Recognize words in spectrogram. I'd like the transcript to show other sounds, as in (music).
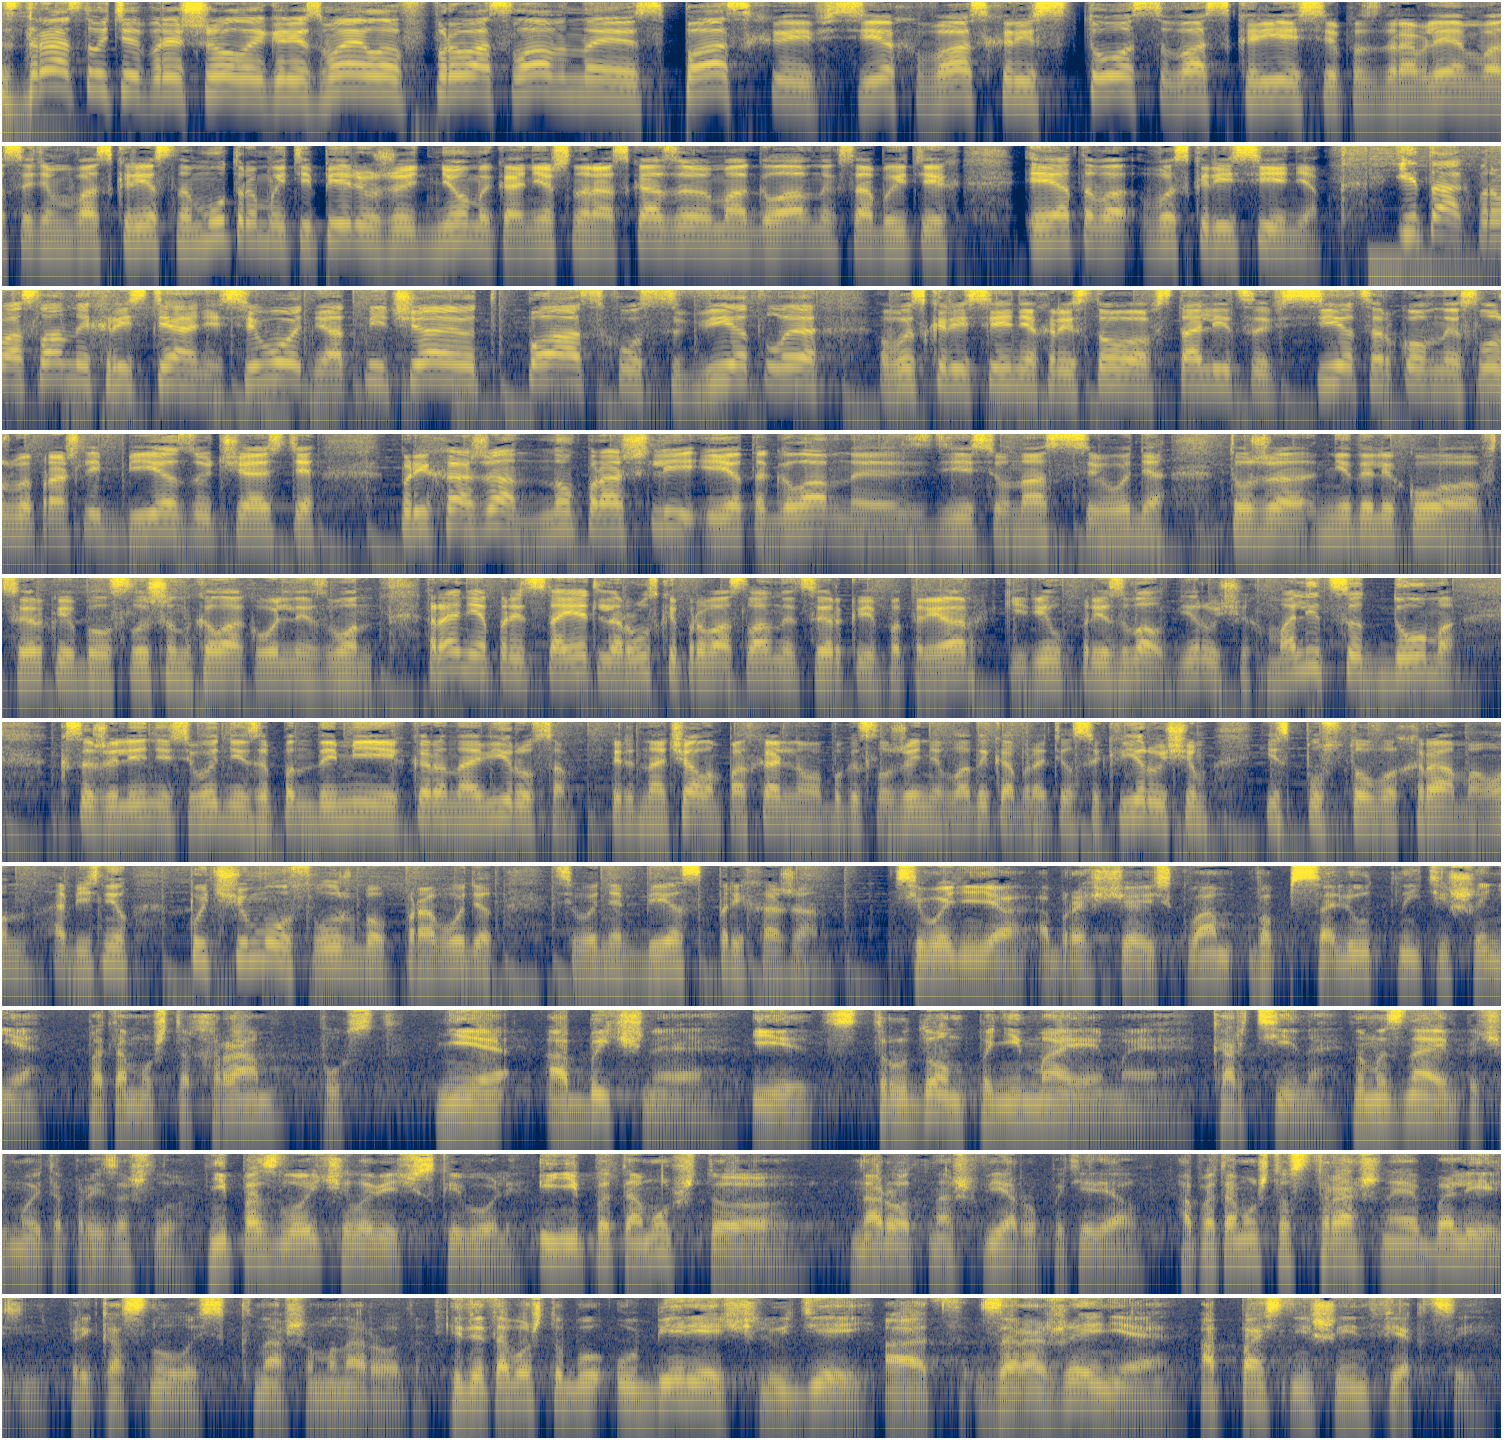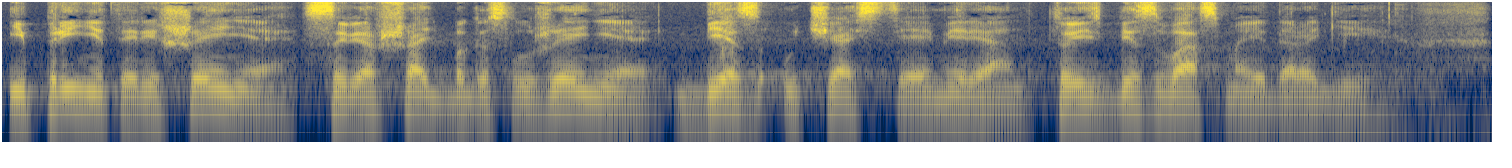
Здравствуйте, пришел Игорь Измайлов. Православные с Пасхой. Всех вас Христос воскресе. Поздравляем вас с этим воскресным утром. И теперь уже днем и, конечно, рассказываем о главных событиях этого воскресенья. Итак, православные христиане сегодня отмечают Пасху, светлое воскресенье Христова в столице. Все церковные службы прошли без участия прихожан, но прошли, и это главное. Здесь у нас сегодня тоже недалеко в церкви был слышен колокольный звон. Ранее предстоятель Русской Православной Церкви патриарх Кирилл призвал верующих молиться дома. К сожалению, сегодня из-за пандемии коронавируса перед началом пасхального богослужения владыка обратился к верующим из пустого храма. Он объяснил, почему службу проводят сегодня без прихожан. Сегодня я обращаюсь к вам в абсолютной тишине, потому что храм пуст необычная и с трудом понимаемая картина. Но мы знаем, почему это произошло. Не по злой человеческой воле. И не потому, что народ наш веру потерял, а потому что страшная болезнь прикоснулась к нашему народу. И для того, чтобы уберечь людей от заражения опаснейшей инфекции, и принято решение совершать богослужение без участия мирян, то есть без вас, мои дорогие.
